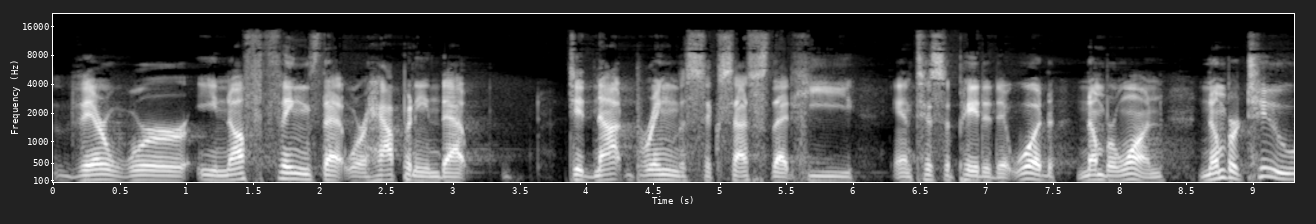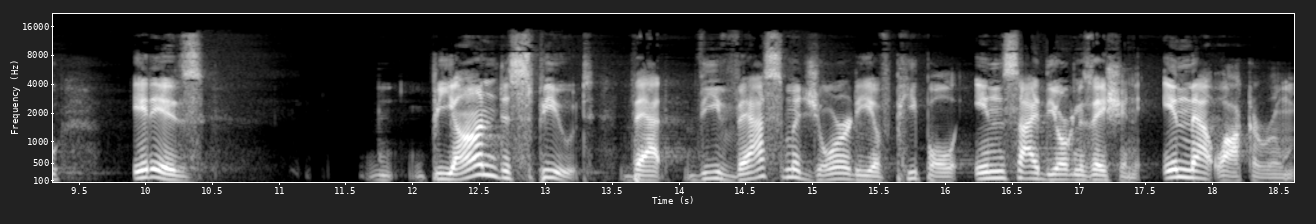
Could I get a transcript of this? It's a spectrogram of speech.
there were enough things that were happening that did not bring the success that he anticipated it would. Number one, number two, it is beyond dispute that the vast majority of people inside the organization, in that locker room,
